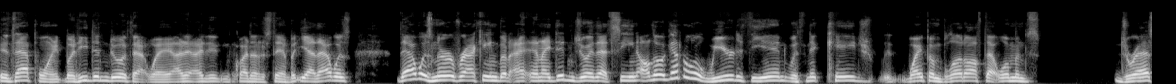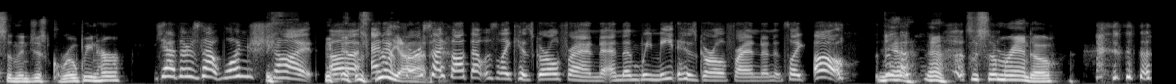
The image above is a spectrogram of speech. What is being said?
at that point, but he didn't do it that way. I, I didn't quite understand. But yeah, that was that was nerve wracking. But I, and I did enjoy that scene. Although it got a little weird at the end with Nick Cage wiping blood off that woman's dress and then just groping her. Yeah, there's that one shot. Uh, and really at first. I thought that was like his girlfriend, and then we meet his girlfriend, and it's like, oh, yeah, yeah, just some rando.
